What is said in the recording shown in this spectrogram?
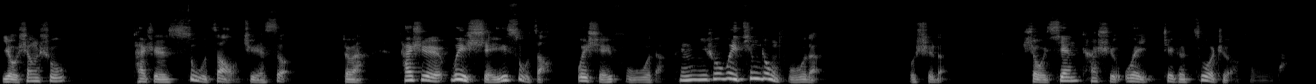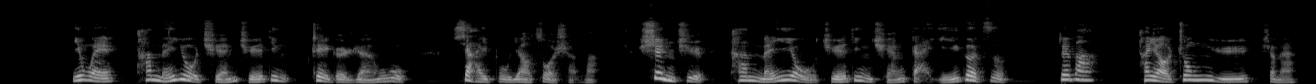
有声书，它是塑造角色，对吧？它是为谁塑造、为谁服务的？你说为听众服务的，不是的。首先，他是为这个作者服务的，因为他没有权决定这个人物下一步要做什么，甚至他没有决定权改一个字，对吧？他要忠于什么呀？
